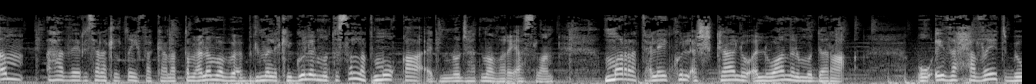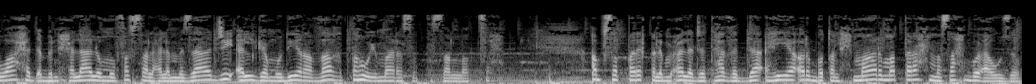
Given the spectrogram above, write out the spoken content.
أم هذه رسالة لطيفة كانت. طبعا أبو عبد الملك يقول المتسلط مو قائد من وجهة نظري أصلا. مرت عليه كل أشكال وألوان المدراء. وإذا حظيت بواحد ابن حلال ومفصل على مزاجي ألقى مديره ضغطه ويمارس التسلط. صح. أبسط طريقة لمعالجة هذا الداء هي أربط الحمار مطرح ما صاحبه عاوزه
